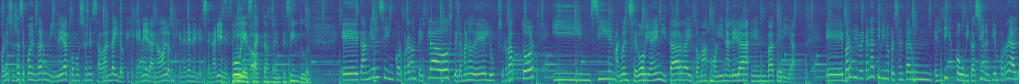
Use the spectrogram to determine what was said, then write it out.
Con eso ya se pueden dar una idea cómo suena esa banda y lo que genera, ¿no? Lo que genera en el escenario y en el Sí, público. exactamente, sin duda. Eh, también se incorporaron teclados de la mano de Lux Raptor y siguen Manuel Segovia en guitarra y Tomás Molina Lera en batería. Eh, Barbie Recanati vino a presentar el disco Ubicación en tiempo real,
